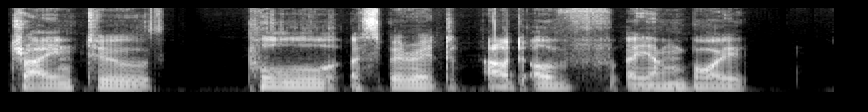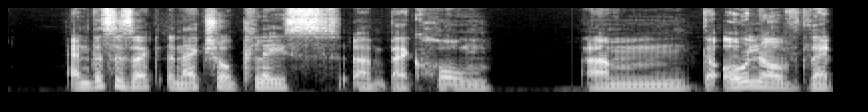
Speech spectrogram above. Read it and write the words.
trying to pull a spirit out of a young boy. And this is an actual place um, back home. Um, the owner of that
